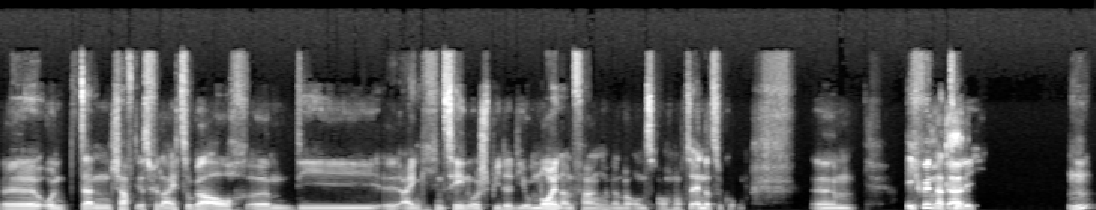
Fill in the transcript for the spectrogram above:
Äh, und dann schafft ihr es vielleicht sogar auch, ähm, die äh, eigentlichen 10 Uhr Spiele, die um 9 anfangen, dann bei uns auch noch zu Ende zu gucken. Ähm, ich finde natürlich. Hm?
